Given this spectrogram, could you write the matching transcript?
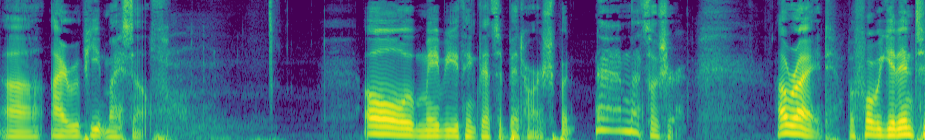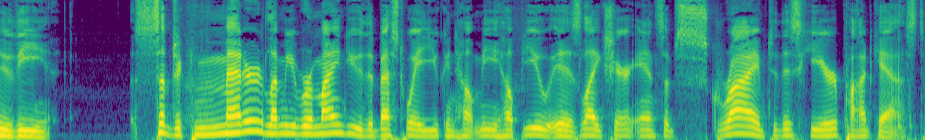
uh, I repeat myself. Oh, maybe you think that's a bit harsh, but nah, I'm not so sure. All right, before we get into the subject matter, let me remind you the best way you can help me help you is like, share, and subscribe to this here podcast.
